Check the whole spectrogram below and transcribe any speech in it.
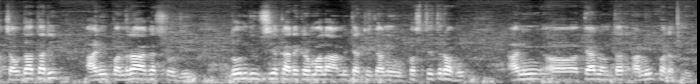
चौदा तारीख आणि पंधरा ऑगस्ट रोजी दोन दिवसीय कार्यक्रमाला आम्ही त्या ठिकाणी उपस्थित राहू आणि त्यानंतर आम्ही परत येऊ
